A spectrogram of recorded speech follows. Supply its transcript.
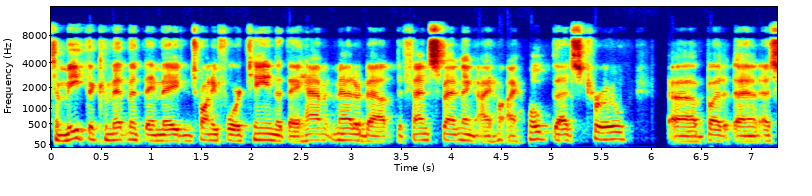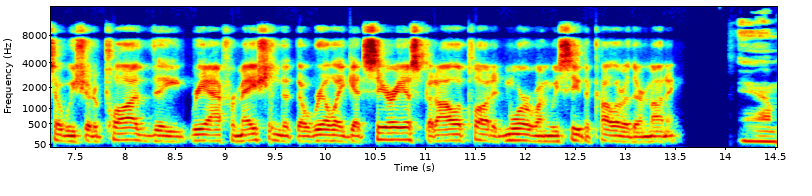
to meet the commitment they made in 2014 that they haven't met about defense spending. I, I hope that's true. Uh, but uh, so we should applaud the reaffirmation that they'll really get serious, but I'll applaud it more when we see the color of their money. Yeah.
